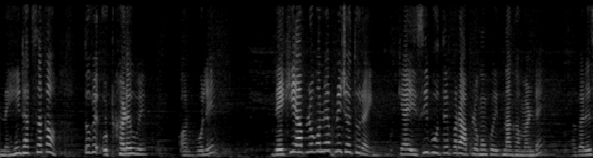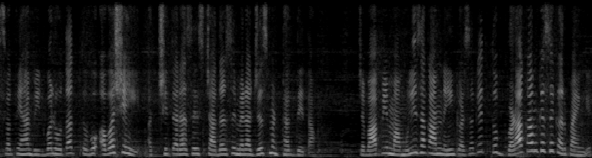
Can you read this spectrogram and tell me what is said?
नहीं ढक सका तो वे उठ खड़े हुए और बोले, देखिए आप लोगों ने अपनी चतुराई। क्या इसी बूते पर आप लोगों को इतना घमंड है? अगर इस वक्त यहाँ बीरबल होता तो वो अवश्य ही अच्छी तरह से इस चादर से मेरा जिस्म ढक देता। जब आप ये मामूली सा काम नहीं कर सके तो बड़ा काम कैसे कर पाएँगे?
